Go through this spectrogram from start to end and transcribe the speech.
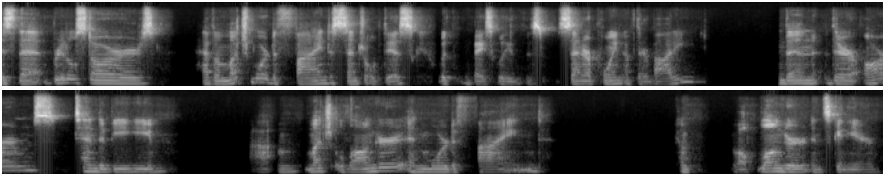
is that brittle stars have a much more defined central disk with basically this center point of their body. And then their arms tend to be um, much longer and more defined. well, longer and skinnier,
